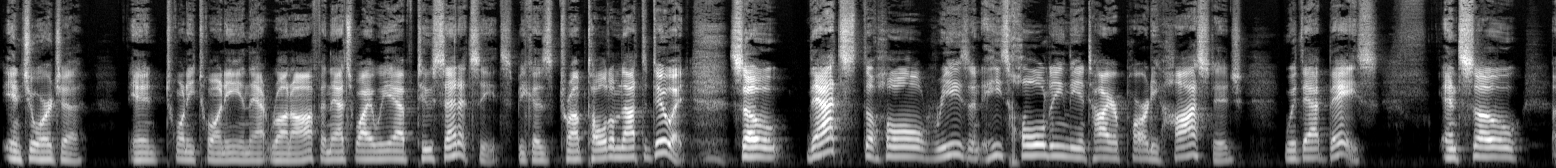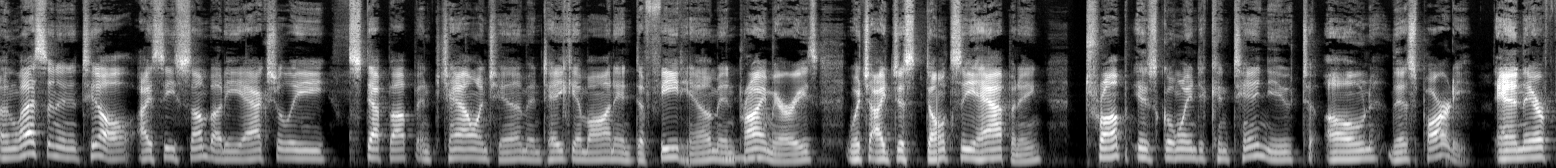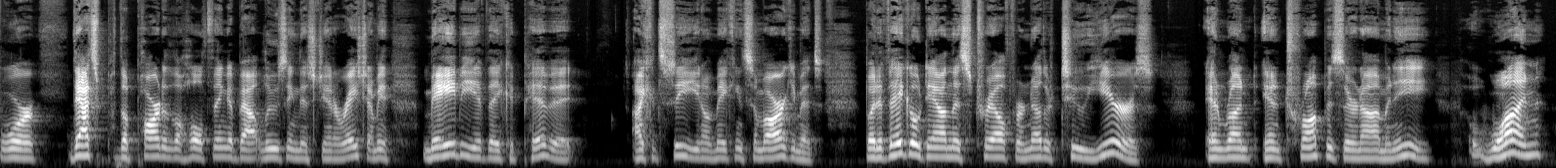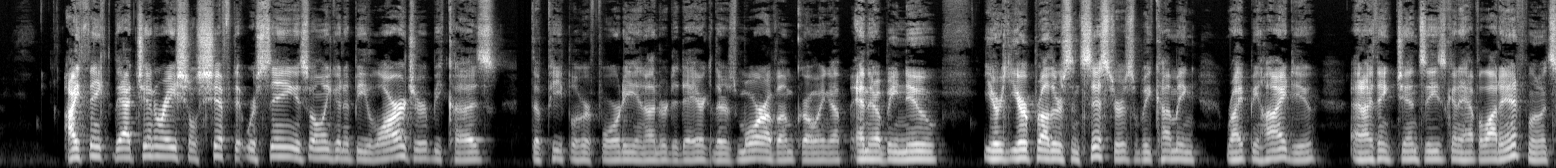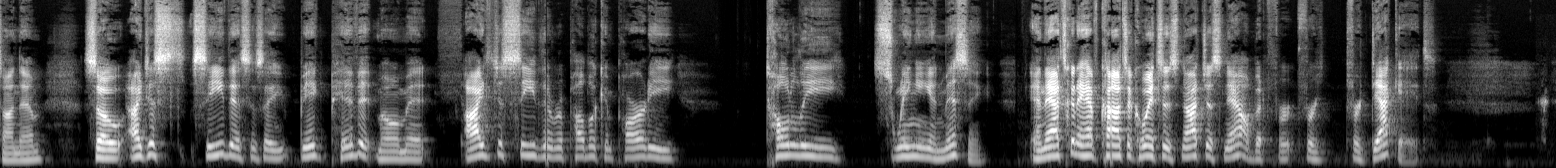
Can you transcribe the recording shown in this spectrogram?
in Georgia in 2020 in that runoff. And that's why we have two Senate seats because Trump told them not to do it. So that's the whole reason. He's holding the entire party hostage with that base. And so unless and until I see somebody actually step up and challenge him and take him on and defeat him in mm-hmm. primaries, which I just don't see happening, Trump is going to continue to own this party. And therefore, that's the part of the whole thing about losing this generation. I mean, maybe if they could pivot, I could see, you know, making some arguments. But if they go down this trail for another two years, and run and Trump is their nominee, one, I think that generational shift that we're seeing is only going to be larger because the people who are 40 and under today are there's more of them growing up and there'll be new your your brothers and sisters will be coming right behind you and I think Gen Z is going to have a lot of influence on them. So I just see this as a big pivot moment. I just see the Republican Party totally swinging and missing and that's going to have consequences not just now but for for for decades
